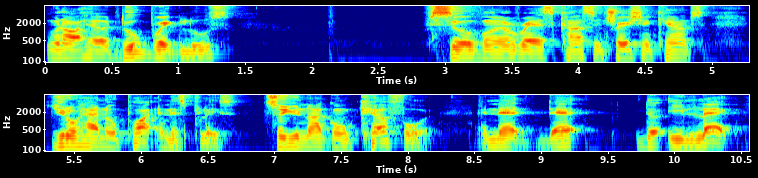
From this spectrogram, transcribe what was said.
when all hell do break loose, civil unrest, concentration camps, you don't have no part in this place. So you're not gonna care for it. And that that the elect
